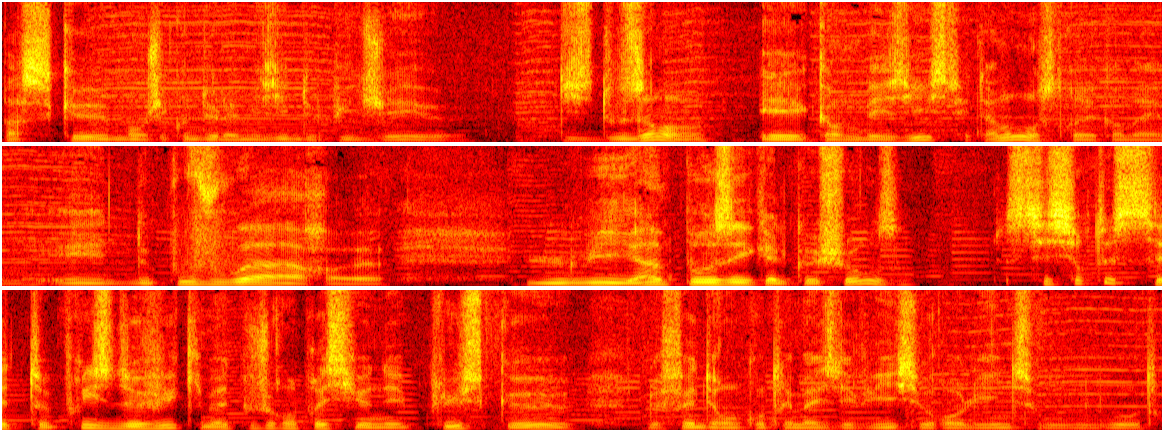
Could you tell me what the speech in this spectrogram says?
Parce que bon, j'écoute de la musique depuis que j'ai euh, 10-12 ans. hein. Et Basie, c'est un monstre quand même. Et de pouvoir euh, lui imposer quelque chose, c'est surtout cette prise de vue qui m'a toujours impressionné, plus que le fait de rencontrer Miles Davis ou Rollins ou, ou autre.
